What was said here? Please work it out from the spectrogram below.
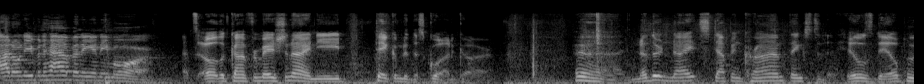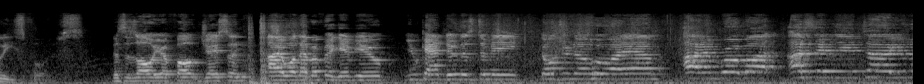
I don't even have any anymore. That's all the confirmation I need. Take him to the squad car. Another night stopping crime thanks to the Hillsdale Police Force. This is all your fault, Jason. I will never forgive you. You can't do this to me. Don't you know who I am? I am Robot. I save the entire universe.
